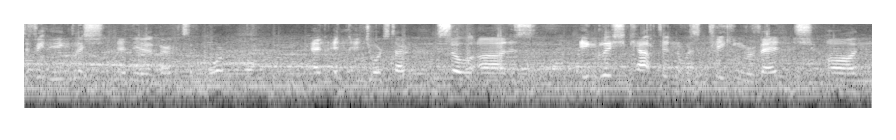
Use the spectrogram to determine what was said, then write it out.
defeat the English in the American Civil War in, in, in Georgetown. So uh, this English captain was taking revenge on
